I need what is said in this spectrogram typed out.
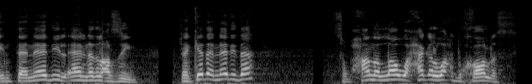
أنت نادي الأهلي نادي العظيم. عشان كده النادي ده سبحان الله هو حاجة لوحده خالص.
